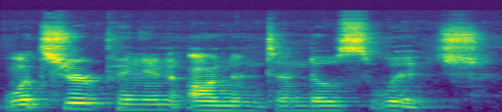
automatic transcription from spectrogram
What's your opinion on Nintendo Switch?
